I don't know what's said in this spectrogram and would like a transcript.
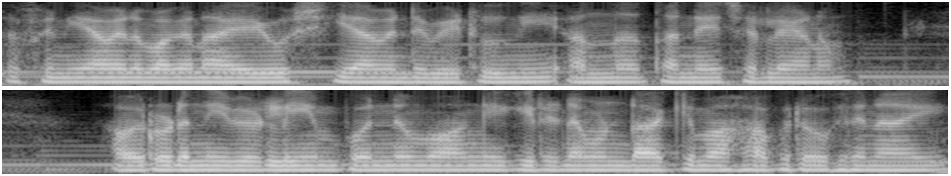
സെഫനിയാവിന്റെ മകനായ യോഷിയാവിന്റെ വീട്ടിൽ നീ അന്ന് തന്നെ ചെല്ലണം. അവരോട് നീ വെള്ളിയും പൊന്നും വാങ്ങി കിരീടമുണ്ടാക്കി മഹാപുരോഹിതനായി.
